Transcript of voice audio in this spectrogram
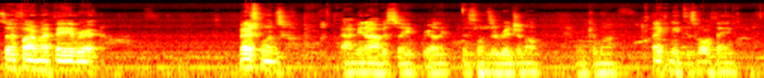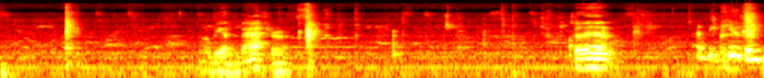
so far my favorite. This one's, I mean, obviously, really, this one's original. Mean, come on, I can eat this whole thing. I'll be in the bathroom. So then, I'd be puking.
